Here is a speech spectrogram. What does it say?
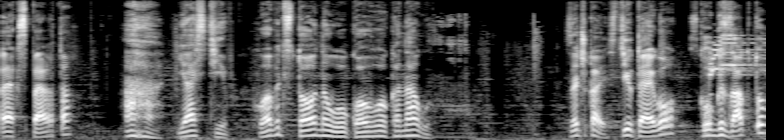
експерта? Ага, я Стів, хлопець того наукового каналу. Зачекай, Стів Тейлор? З Кругзакту?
